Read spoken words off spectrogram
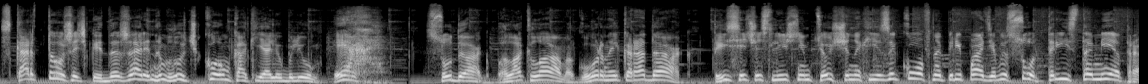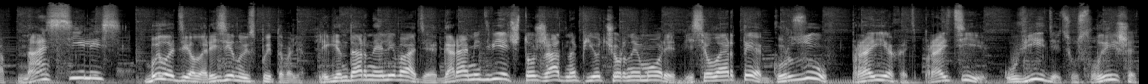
С картошечкой да жареным лучком, как я люблю. Эх, судак, балаклава, горный карадак. Тысяча с лишним тещиных языков на перепаде высот 300 метров. Носились. Было дело, резину испытывали. Легендарная Ливадия, гора Медведь, что жадно пьет Черное море, веселый Артек, Гурзуф. Проехать, пройти, увидеть, услышать,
